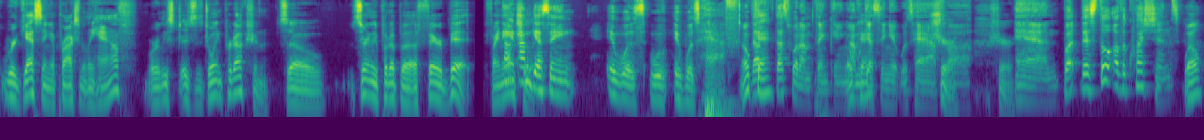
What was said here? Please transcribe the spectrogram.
we're guessing approximately half, or at least it's a joint production. So certainly put up a, a fair bit financially. I'm guessing it was it was half. Okay. That- that's what I'm thinking. I'm guessing it was half. Sure. Uh, Sure. and but there's still other questions. Well,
